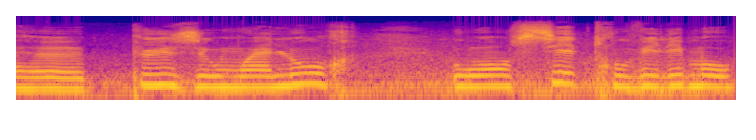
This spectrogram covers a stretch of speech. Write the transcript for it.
euh, plus ou moins lourds où on sait trouver les mots.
